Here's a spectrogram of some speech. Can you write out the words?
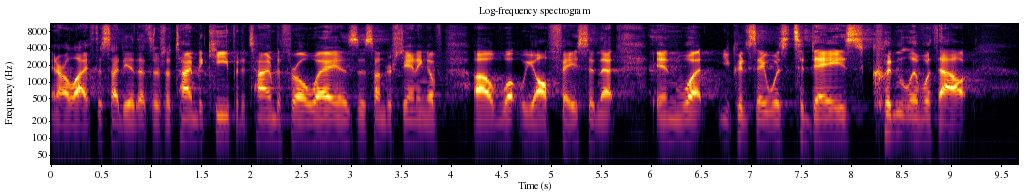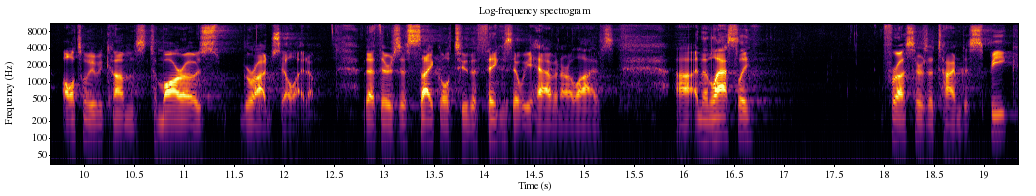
in our life. This idea that there's a time to keep and a time to throw away is this understanding of uh, what we all face, and that in what you could say was today's couldn't live without ultimately becomes tomorrow's garage sale item. That there's a cycle to the things that we have in our lives. Uh, and then lastly, for us, there's a time to speak.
